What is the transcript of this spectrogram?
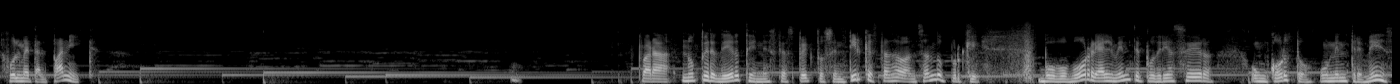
Full Metal Panic. Para no perderte en este aspecto, sentir que estás avanzando, porque Bobobo realmente podría ser un corto, un entremés.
